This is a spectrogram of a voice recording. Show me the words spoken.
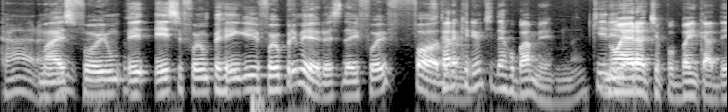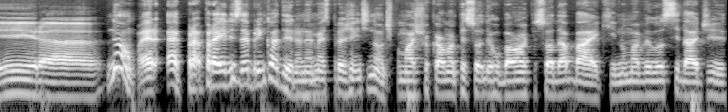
Cara, Mas foi um. e- Esse foi um perrengue, foi o primeiro. Esse daí foi foda. Os caras queriam te derrubar mesmo, né? Queria. Não era tipo brincadeira. Não, era, é, pra, pra eles é brincadeira, né? Mas pra gente não. Tipo, machucar uma pessoa, derrubar uma pessoa da bike numa velocidade.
